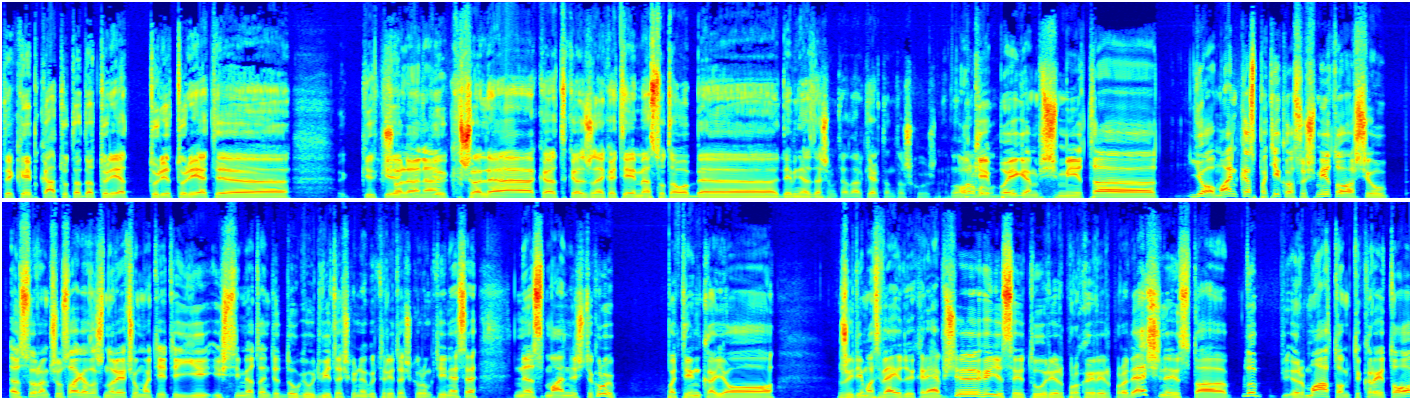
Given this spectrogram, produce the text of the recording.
tai kaip ką tu tada turėt, turi turėti ki- Šalia, Šalia, kad, kad, žinai, kad jie mestų tavo be 90 ten ar kiek ten taškų, žinai. Nu, Ok, normalu. baigiam Šmitą. Jo, man kas patiko su Šmitu, aš jau esu anksčiau sakęs, aš norėčiau matyti jį išsimetantį daugiau dvitaškių negu tritaškių rungtynėse, nes man iš tikrųjų patinka jo žaidimas veidų į krepšį, jisai turi ir pro kairę, ir pro dešinę, jis tą, nu, ir matom tikrai to.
